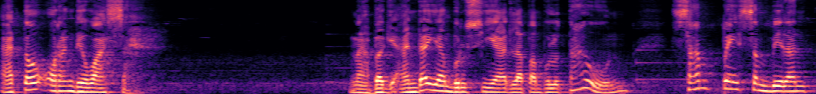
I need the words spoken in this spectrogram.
atau orang dewasa. Nah, bagi Anda yang berusia 80 tahun sampai 99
